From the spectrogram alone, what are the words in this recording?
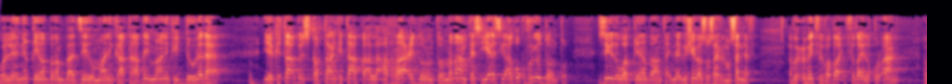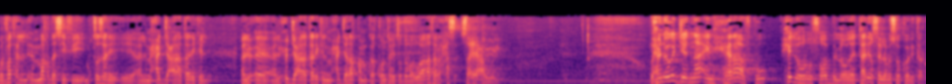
wallee nin qiimo badan baad zaydoo maalinkaa tahay hadday maalinkay dowladaha iyo kitaabka isqabtaan kitaabka alla aad raaci doonto nidaamka siyaasiga aad ku kufriyi doonto zaydo waad qiimo badan tahay. Ibn abi shayba soo saray fi lmusanaf abu cubayd fi fadaa'il الqur'an abufatx almaqdasi fi mukhtasari almaxaja ala tarik alxuja calaa tarik almaxaja raqamka konton iyo toddobaad waa athar saxiixa weeye waxaynu oga jeednaa inxiraafku xilli horuu soo bilowday taarikhsan lama soo koobi karo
